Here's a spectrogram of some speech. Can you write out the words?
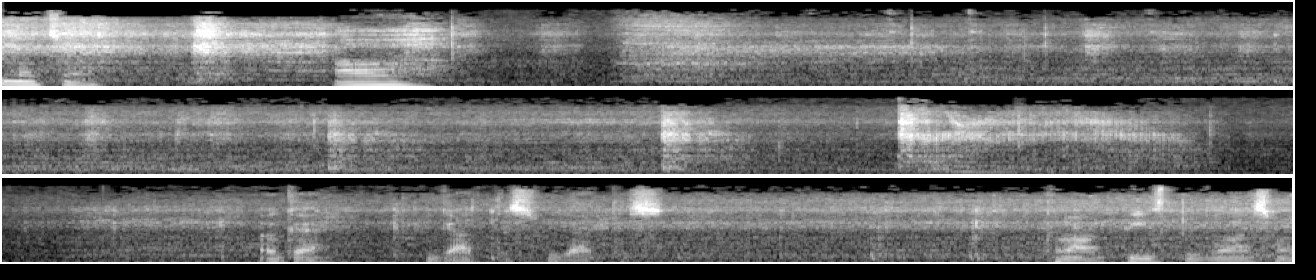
Ah. Okay, we got this. We got this. Come on, please be the last one.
